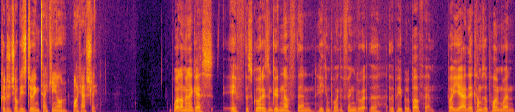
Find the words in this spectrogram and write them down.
good a job he's doing taking on Mike Ashley. Well, I mean, I guess if the squad isn't good enough, then he can point the finger at the at the people above him. But yeah, there comes a point when,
